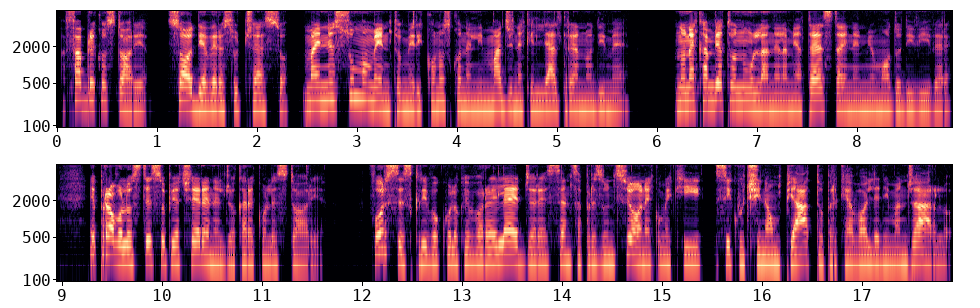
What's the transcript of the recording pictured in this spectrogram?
Fabbrico storie, so di avere successo, ma in nessun momento mi riconosco nell'immagine che gli altri hanno di me. Non è cambiato nulla nella mia testa e nel mio modo di vivere, e provo lo stesso piacere nel giocare con le storie. Forse scrivo quello che vorrei leggere, senza presunzione, come chi si cucina un piatto perché ha voglia di mangiarlo.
